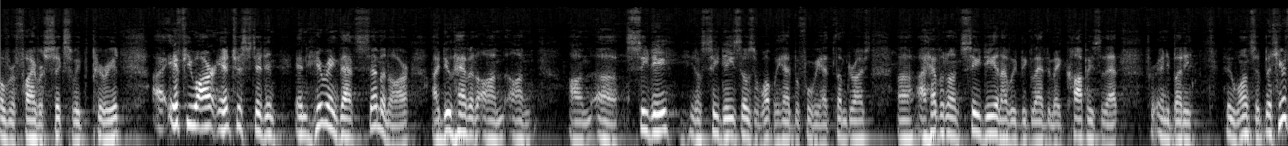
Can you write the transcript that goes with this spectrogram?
over a five or six week period. Uh, if you are interested in, in hearing that seminar, I do have it on, on, on uh, CD. You know, CDs, those are what we had before we had thumb drives. Uh, I have it on CD, and I would be glad to make copies of that for anybody who wants it. But here's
